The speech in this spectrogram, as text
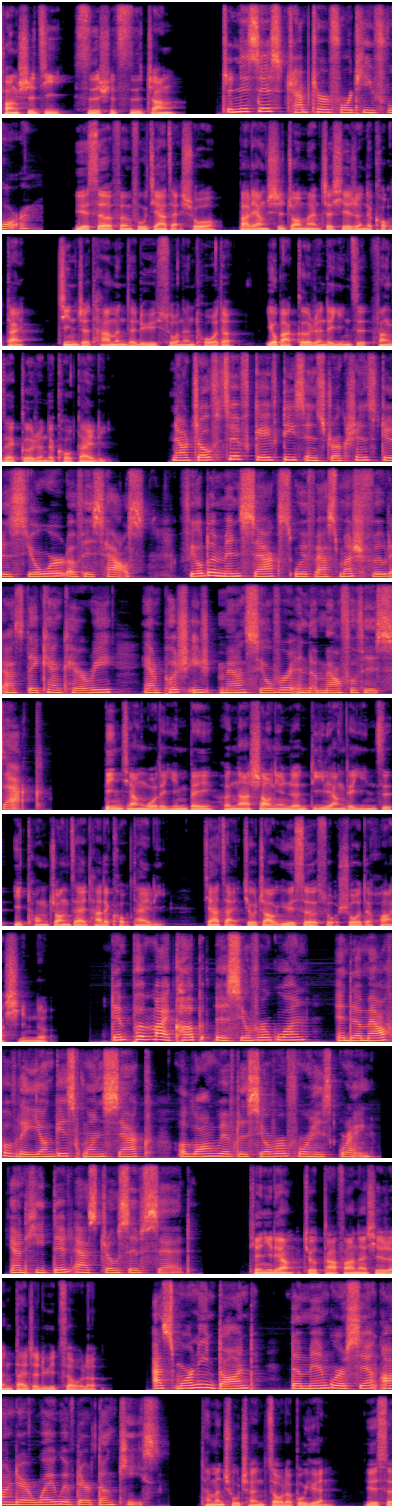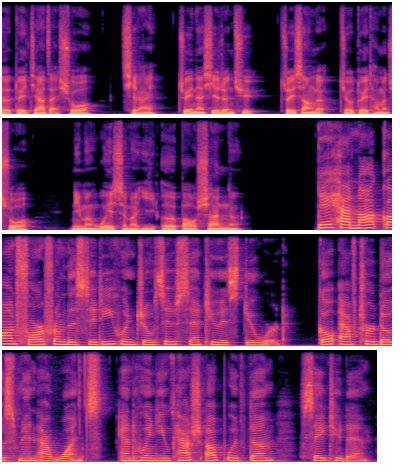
创世纪四十四章， Genesis chapter 44. 约瑟吩咐家宰说：“把粮食装满这些人的口袋，尽着他们的驴所能驮的，又把个人的银子放在个人的口袋里。 Now Joseph gave these instructions to the steward of his house Fill the men's sacks with as much food as they can carry, and put each man's silver in the mouth of his sack. 并将我的银杯和那少年人敌粮的银子一同装在他的口袋里。家宰就照约瑟所说的话行了。 Then put my cup, the silver one, in the mouth of the youngest one's sack, along with the silver for his grain. And he did as Joseph said. 天一亮，就打发那些人带着驴走了。 As morning dawned, the men were sent on their way with their donkeys. 他们出城走了不远，约瑟对家宰说：“起来，追那些人去。追上了，就对他们说：你们为什么以恶报善呢？ They had not gone far from the city when Joseph said to his steward, Go after those men at once, and when you catch up with them, say to them,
